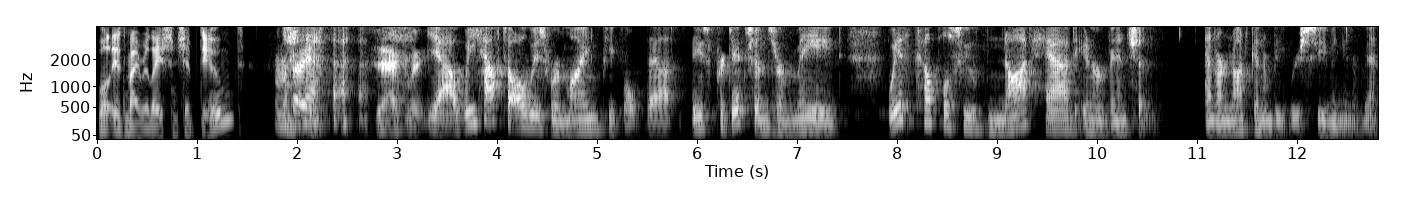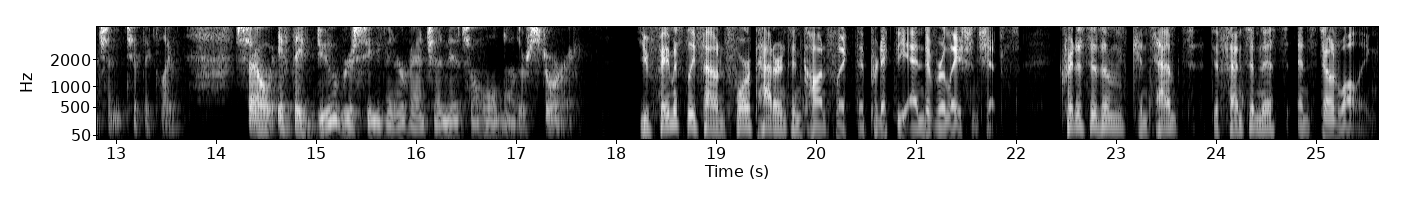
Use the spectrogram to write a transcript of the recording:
well, is my relationship doomed? Right. exactly. Yeah, we have to always remind people that these predictions are made with couples who've not had intervention and are not going to be receiving intervention typically. So if they do receive intervention, it's a whole nother story. You've famously found four patterns in conflict that predict the end of relationships criticism, contempt, defensiveness, and stonewalling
